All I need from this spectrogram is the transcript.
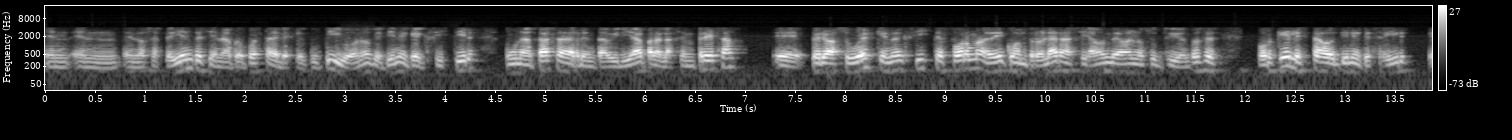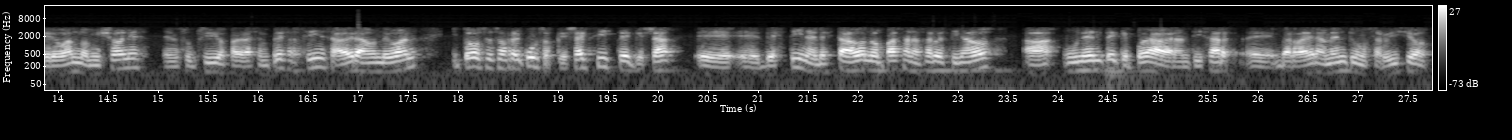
en, los expedientes y en la propuesta del Ejecutivo, ¿no? que tiene que existir una tasa de rentabilidad para las empresas, eh, pero a su vez que no existe forma de controlar hacia dónde van los subsidios. Entonces, ¿por qué el Estado tiene que seguir erogando millones en subsidios para las empresas sin saber a dónde van? Y todos esos recursos que ya existe, que ya eh, eh, destina el Estado, no pasan a ser destinados a un ente que pueda garantizar verdaderamente un servicio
